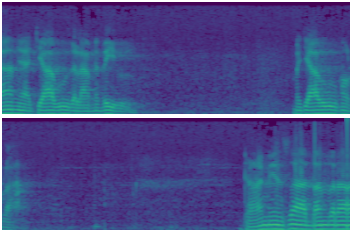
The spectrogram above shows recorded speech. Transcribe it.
ကားများကြားဘူးသလားမသိဘူး မကြားဘူးမဟုတ်လားဒါနိသသန္တရာ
